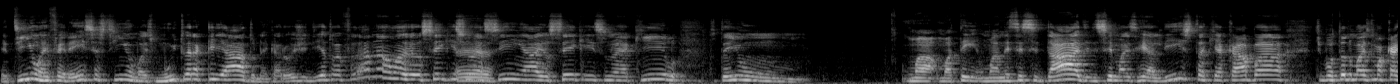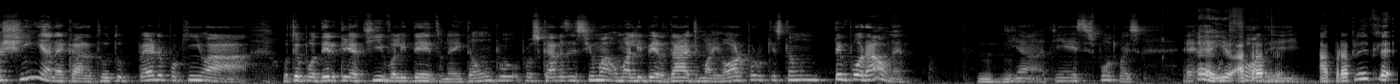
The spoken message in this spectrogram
eh, tinham referências, tinham, mas muito era criado, né, cara? Hoje em dia tu vai falar, ah, não, mas eu sei que isso é. não é assim, ah, eu sei que isso não é aquilo, tu tem um uma, uma, tem uma necessidade de ser mais realista que acaba te botando mais numa caixinha, né, cara? Tu, tu perde um pouquinho a, o teu poder criativo ali dentro, né? Então, para os caras existia uma, uma liberdade maior por questão temporal, né? Uhum. Tinha, tinha esses pontos, mas é, é, é a, própria, e... a, própria,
